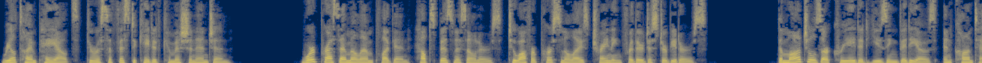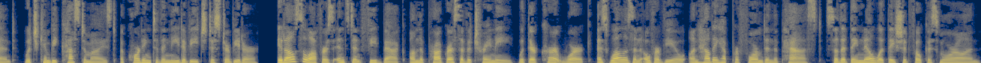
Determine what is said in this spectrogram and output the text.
real-time payouts through a sophisticated commission engine. WordPress MLM plugin helps business owners to offer personalized training for their distributors. The modules are created using videos and content which can be customized according to the need of each distributor. It also offers instant feedback on the progress of a trainee with their current work as well as an overview on how they have performed in the past so that they know what they should focus more on.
